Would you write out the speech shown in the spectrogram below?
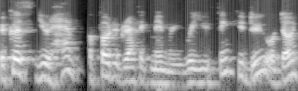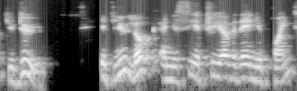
Because you have a photographic memory where you think you do or don't, you do. If you look and you see a tree over there and you point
